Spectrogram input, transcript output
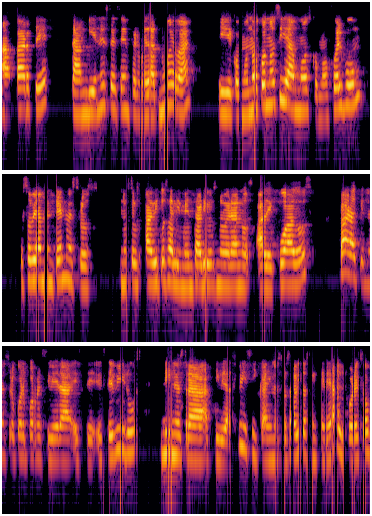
aparte, también está esta enfermedad nueva y como no conocíamos, como fue el boom, pues obviamente nuestros, nuestros hábitos alimentarios no eran los adecuados para que nuestro cuerpo recibiera este, este virus, ni nuestra actividad física, ni nuestros hábitos en general. Por eso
